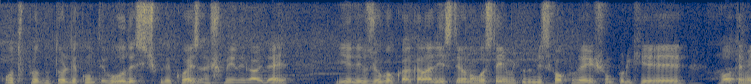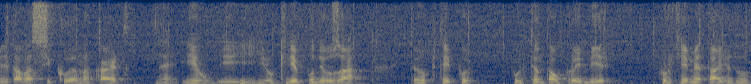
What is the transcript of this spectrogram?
com outro produtor de conteúdo, esse tipo de coisa, acho bem legal a ideia. E ele jogou com aquela lista e eu não gostei muito do Miscalculation porque volta ele estava ciclando a carta, né? E eu, e, e, eu queria poder usar. Então eu optei por, por tentar o proibir, porque metade do,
